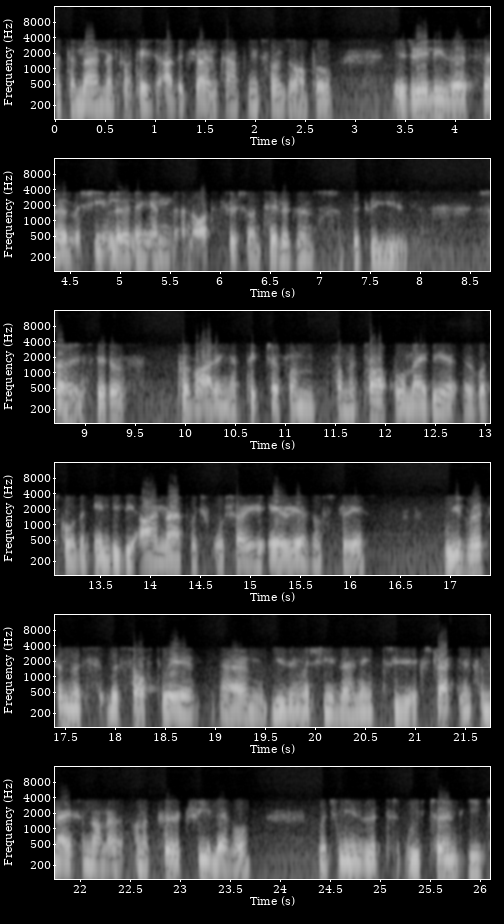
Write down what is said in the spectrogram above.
at the moment, compared to other drone companies, for example, is really this uh, machine learning and, and artificial intelligence that we use. So instead of providing a picture from, from the top or maybe a, a, what's called an NDVI map, which will show you areas of stress, we've written this the software um, using machine learning to extract information on a on a per tree level which means that we've turned each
